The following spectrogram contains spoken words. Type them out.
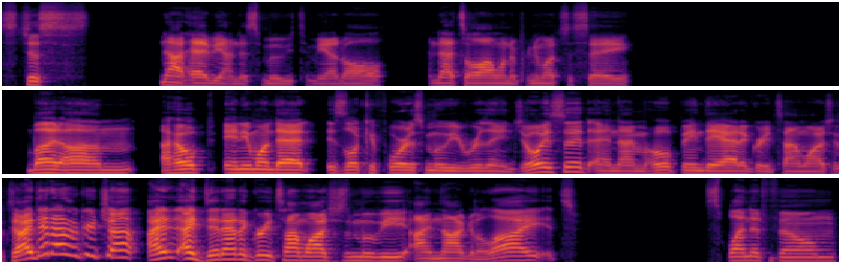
it's just not heavy on this movie to me at all, and that's all I want to pretty much to say. But um, I hope anyone that is looking for this movie really enjoys it, and I'm hoping they had a great time watching. Cause I did have a great time. I I did have a great time watching this movie. I'm not gonna lie, it's splendid film.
